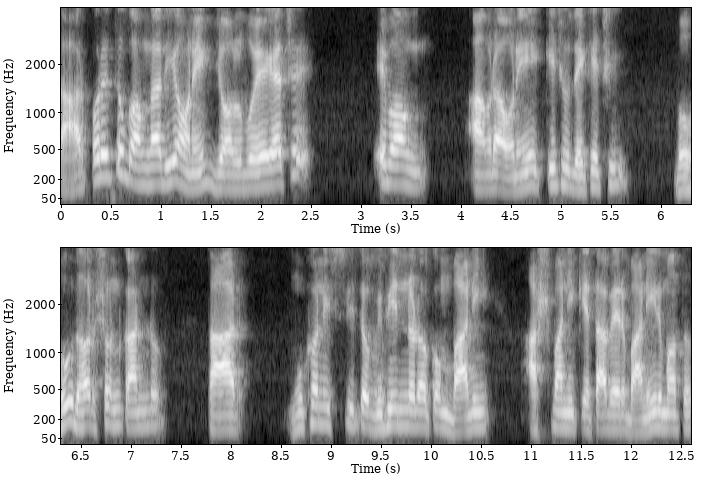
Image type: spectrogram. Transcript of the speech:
তারপরে তো গঙ্গা দিয়ে অনেক জল বয়ে গেছে এবং আমরা অনেক কিছু দেখেছি, বহু ধর্ষণ কাণ্ড, তার মুখনিসৃত বিভিন্ন রকম বাণী, আসমানি কেতাবের বাণীর মতো।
